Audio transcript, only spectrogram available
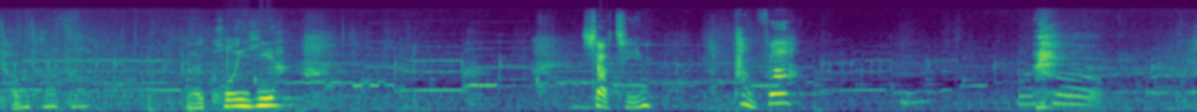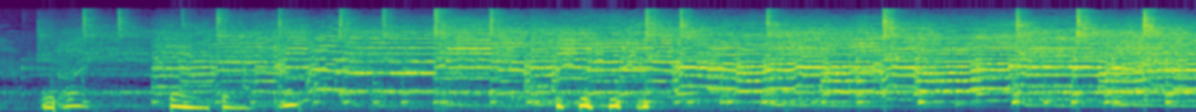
走走走。来看戏啊，小青，糖花，你看，咚咚锵。Yeah.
